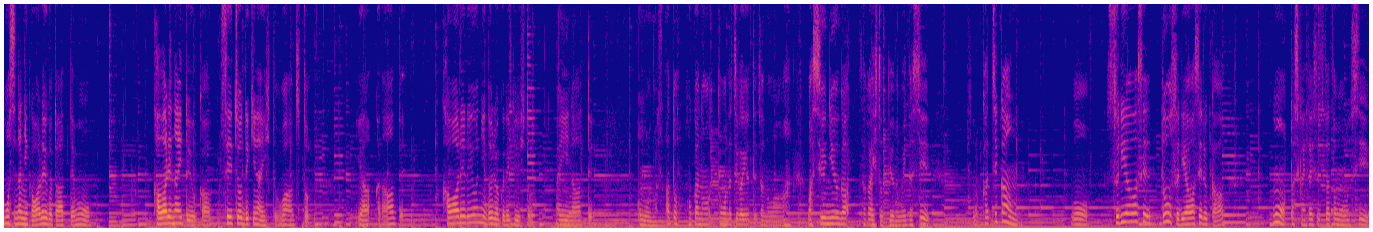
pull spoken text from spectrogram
もし何か悪いことあっても変われないというか成長できない人はちょっと嫌かなって。変われるように努力できる人がいいなって思います。あと他の友達が言ってたのは、まあ、収入が高い人っていうのもいたしその価値観をすり合わせどうすり合わせるかも確かに大切だと思うし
